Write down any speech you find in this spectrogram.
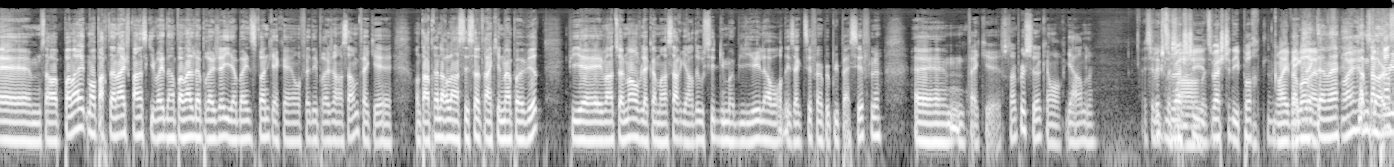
Euh, ça va pas mal être mon partenaire, je pense, qui va être dans pas mal de projets. Il y a bien du fun quand on fait des projets ensemble. Fait que on est en train de relancer ça tranquillement, pas vite. Puis éventuellement, on voulait commencer à regarder aussi de l'immobilier, là, avoir des actifs un peu plus passifs. Là. Fait que c'est un peu ça qu'on regarde. Là. C'est là que je me suis acheté- tu vas acheter des portes. là. Ouais, Exactement. Ouais, Comme ça me prend Corey.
